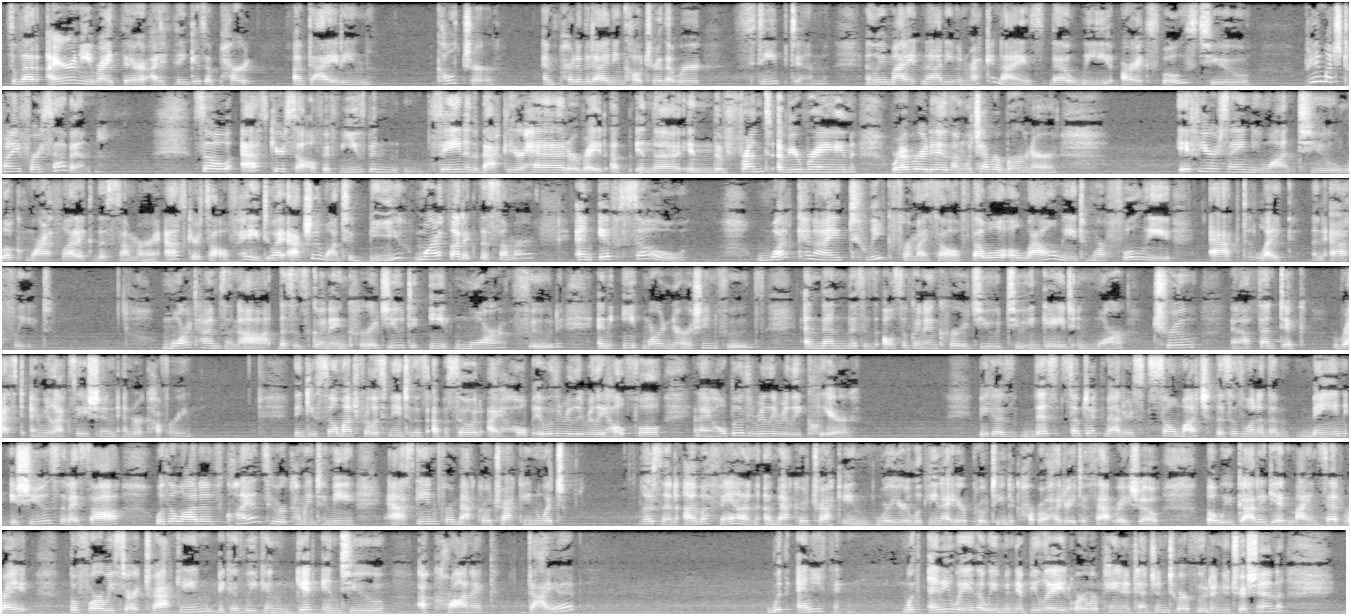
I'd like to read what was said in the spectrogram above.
So, that irony right there, I think, is a part of dieting culture and part of a dieting culture that we're steeped in. And we might not even recognize that we are exposed to pretty much 24 7. So ask yourself if you've been saying in the back of your head or right up in the in the front of your brain, wherever it is on whichever burner, if you're saying you want to look more athletic this summer, ask yourself, "Hey, do I actually want to be more athletic this summer?" And if so, what can I tweak for myself that will allow me to more fully act like an athlete? More times than not, this is going to encourage you to eat more food and eat more nourishing foods. And then this is also going to encourage you to engage in more true and authentic rest and relaxation and recovery. Thank you so much for listening to this episode. I hope it was really, really helpful and I hope it was really, really clear because this subject matters so much. This is one of the main issues that I saw with a lot of clients who were coming to me asking for macro tracking, which Listen, I'm a fan of macro tracking where you're looking at your protein to carbohydrate to fat ratio, but we've got to get mindset right before we start tracking because we can get into a chronic diet with anything with any way that we manipulate or we're paying attention to our food and nutrition,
